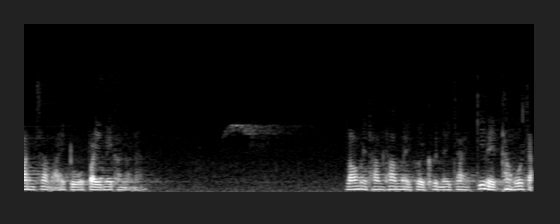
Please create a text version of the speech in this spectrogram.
มันสลายตัวไปในขณะนั้น เราไม่ทำทำไม่เกิดขึ้นในใจ กิเลสทั้งหัวใจ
